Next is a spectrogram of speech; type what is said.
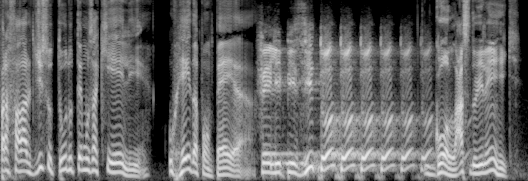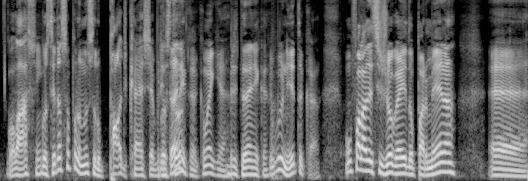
Para falar disso tudo, temos aqui ele, o rei da Pompeia. Felipe Zito, to, to, to, to, to. Golaço do William Henrique. Golaço, hein? Gostei da sua pronúncia do podcast. É britânica? Como é que é? Britânica. Que bonito, cara. Vamos falar desse jogo aí do Palmeiras. É,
